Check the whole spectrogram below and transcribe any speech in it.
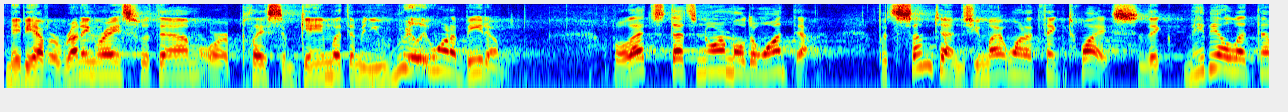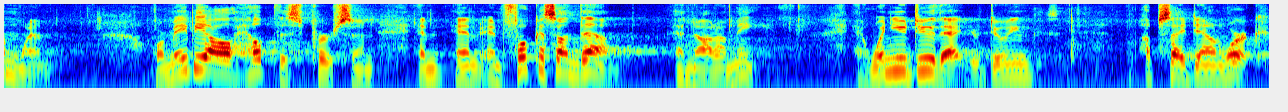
maybe have a running race with them or play some game with them and you really want to beat them, well, that's, that's normal to want that. But sometimes you might want to think twice. And think, maybe I'll let them win. Or maybe I'll help this person and, and, and focus on them and not on me. And when you do that, you're doing upside down work,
